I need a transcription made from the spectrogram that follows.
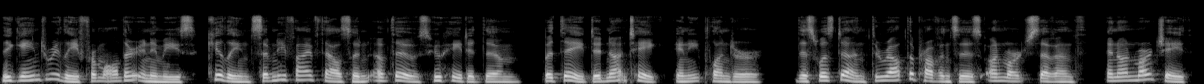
They gained relief from all their enemies, killing 75,000 of those who hated them, but they did not take any plunder. This was done throughout the provinces on March 7th, and on March 8th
